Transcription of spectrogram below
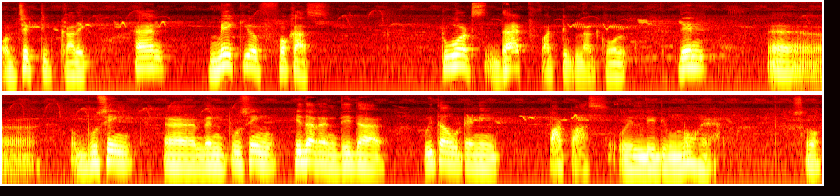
objective correct and make your focus towards that particular goal then uh, pushing uh, then pushing hither and thither without any purpose will lead you nowhere. So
